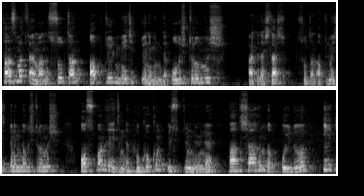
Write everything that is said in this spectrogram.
Tanzimat Fermanı Sultan Abdülmecit döneminde oluşturulmuş arkadaşlar. Sultan Abdülmecit döneminde oluşturulmuş. Osmanlı Devleti'nde hukukun üstünlüğünü padişahın da uyduğu ilk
